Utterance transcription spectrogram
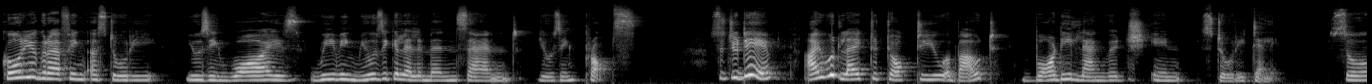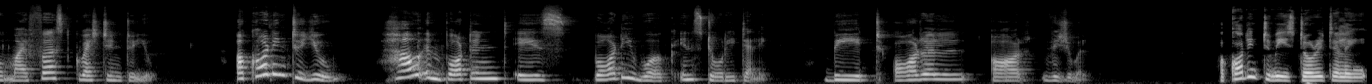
choreographing a story using voice, weaving musical elements, and using props. So, today I would like to talk to you about body language in storytelling. So, my first question to you According to you, how important is body work in storytelling, be it oral or visual? According to me, storytelling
